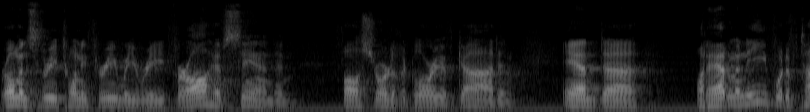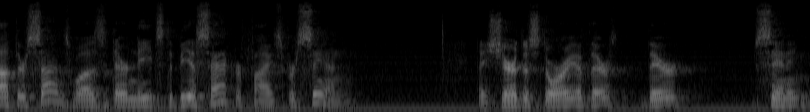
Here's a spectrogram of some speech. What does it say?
Romans 3:23 we read, "For all have sinned and fall short of the glory of God." And and uh, what Adam and Eve would have taught their sons was there needs to be a sacrifice for sin. They shared the story of their their sinning.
